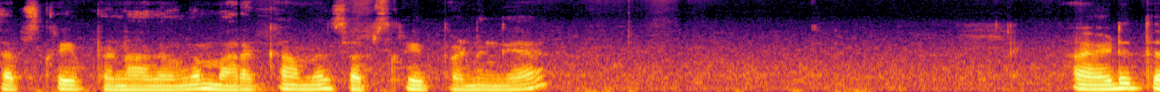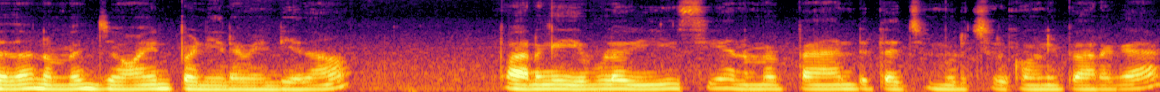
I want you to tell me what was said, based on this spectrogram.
சப்ஸ்கிரைப் பண்ணாதவங்க மறக்காமல் சப்ஸ்கிரைப் பண்ணுங்கள் அடுத்ததாக நம்ம ஜாயின் பண்ணிட வேண்டியதான் பாருங்கள் எவ்வளோ ஈஸியாக நம்ம பேண்ட்டு தைச்சி முடிச்சிருக்கோன்னு பாருங்கள்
